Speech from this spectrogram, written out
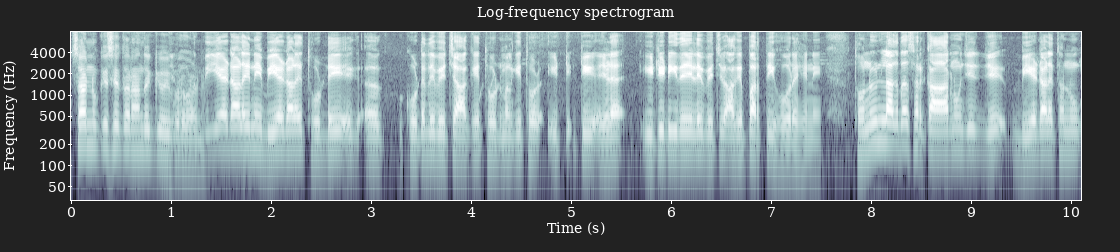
ਸਾਨੂੰ ਕਿਸੇ ਤਰ੍ਹਾਂ ਦਾ ਕੋਈ ਪਰਵਾਹ ਨਹੀਂ। ਬੀਐਡ ਵਾਲੇ ਨੇ ਬੀਐਡ ਵਾਲੇ ਤੁਹਾਡੇ ਕੋਟੇ ਦੇ ਵਿੱਚ ਆ ਕੇ ਤੁਹਾਡੇ ਮਤਲਬ ਕਿ ਥੋੜ- ETT ਜਿਹੜਾ ਈਟੀਟੀ ਦੇ ਜਿਹੜੇ ਵਿੱਚ ਆ ਕੇ ਭਰਤੀ ਹੋ ਰਹੇ ਨੇ। ਤੁਹਾਨੂੰ ਨਹੀਂ ਲੱਗਦਾ ਸਰਕਾਰ ਨੂੰ ਜੇ ਜੇ ਬੀਐਡ ਵਾਲੇ ਤੁਹਾਨੂੰ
